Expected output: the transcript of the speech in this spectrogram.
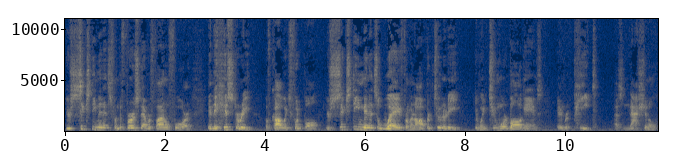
You're 60 minutes from the first ever Final Four in the history of college football. You're 60 minutes away from an opportunity to win two more ball games and repeat as national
